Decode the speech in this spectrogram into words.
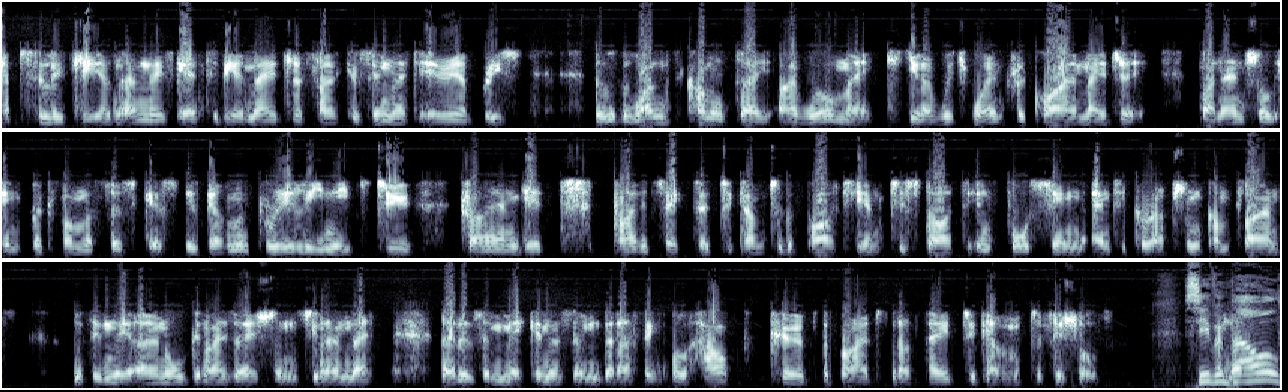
Absolutely, and, and, there's going to be a major focus in that area, Bruce. The, the one comment I, I, will make, you know, which won't require major financial input from the fiscus, is government really needs to try and get private sector to come to the party and to start enforcing anti-corruption compliance within their own organizations, you know, and that, that is a mechanism that I think will help curb the bribes that are paid to government officials. Steven Powell,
